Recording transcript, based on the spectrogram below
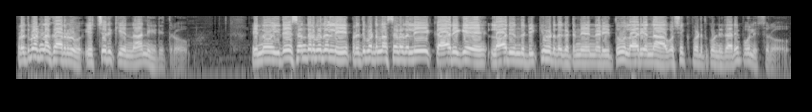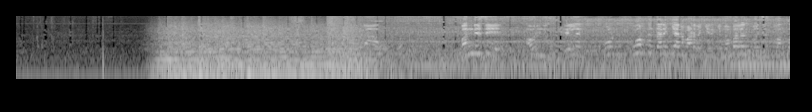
ಪ್ರತಿಭಟನಾಕಾರರು ಎಚ್ಚರಿಕೆಯನ್ನ ನೀಡಿದರು. ಇನ್ನು ಇದೇ ಸಂದರ್ಭದಲ್ಲಿ ಪ್ರತಿಭಟನಾ ಸ್ಥಳದಲ್ಲಿ ಕಾರಿಗೆ ಲಾರಿಯೊಂದು ಡಿಕ್ಕಿ ಹೊಡೆದ ಘಟನೆ ನಡೆಯಿತು. ಲಾರಿಯನ್ನ ವಶಕ್ಕೆ ಪಡೆದುಕೊಂಡಿದ್ದಾರೆ ಪೊಲೀಸರು. ಬಂಧಿಸಿ ಅವರಿಗೆ ಎಲ್ಲಿ ಪೂರ್ತಿ ತನಿಖೆಯನ್ನು ಮಾಡಬೇಕು. ಇದಕ್ಕೆ ಬೆಂಬಲವನ್ನು ಸೂಚಿಸುವಂತ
